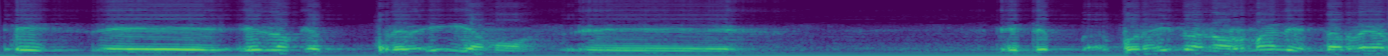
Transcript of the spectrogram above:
Es, eh, es lo que preveíamos. eh, este, por ahí lo normal es perder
